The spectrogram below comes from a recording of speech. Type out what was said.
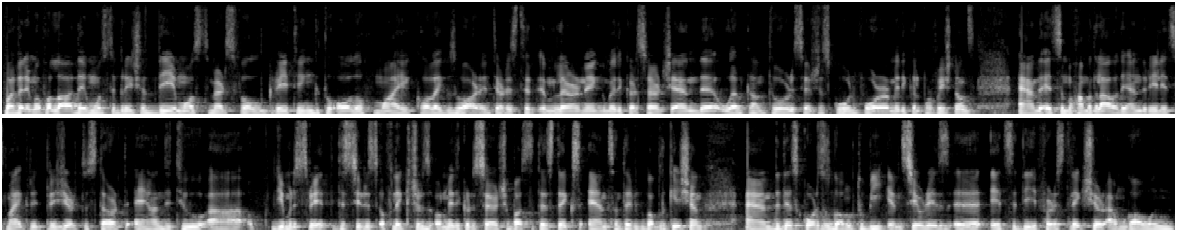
By the name of Allah, the most gracious, the most merciful, greeting to all of my colleagues who are interested in learning medical research and uh, welcome to Research School for Medical Professionals. And it's Mohamed Elawdy and really it's my great pleasure to start and to uh, demonstrate this series of lectures on medical research, about statistics and scientific publication. And this course is going to be in series. Uh, it's the first lecture I'm going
